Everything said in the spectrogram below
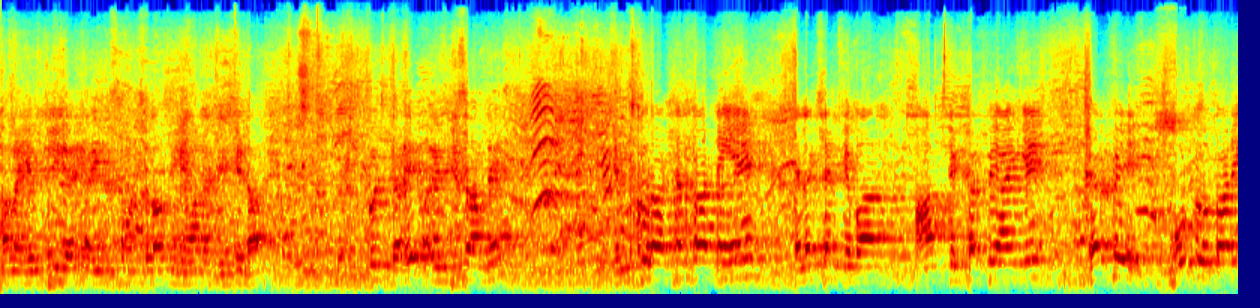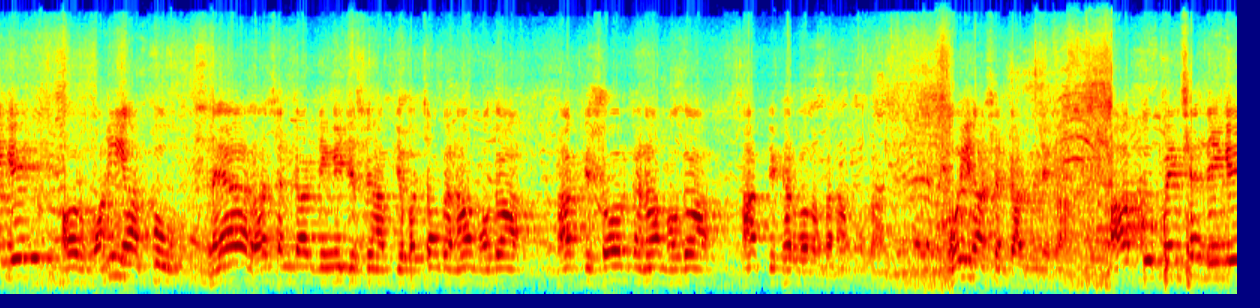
మన ఎంపీ గారి ఐదు సంవత్సరాలు ఏమైనా చేసిందా कुछ करे एमपी साहब ने इनको राशन कार्ड नहीं है इलेक्शन के बाद आपके घर पे आएंगे घर पे फोटो उतारेंगे और वहीं आपको नया राशन कार्ड देंगे जिसमें आपके बच्चों का नाम होगा आपके शोहर का नाम होगा आपके घर वालों का नाम होगा। वही राशन कार्ड मिलेगा। आपको पेंशन देंगे,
